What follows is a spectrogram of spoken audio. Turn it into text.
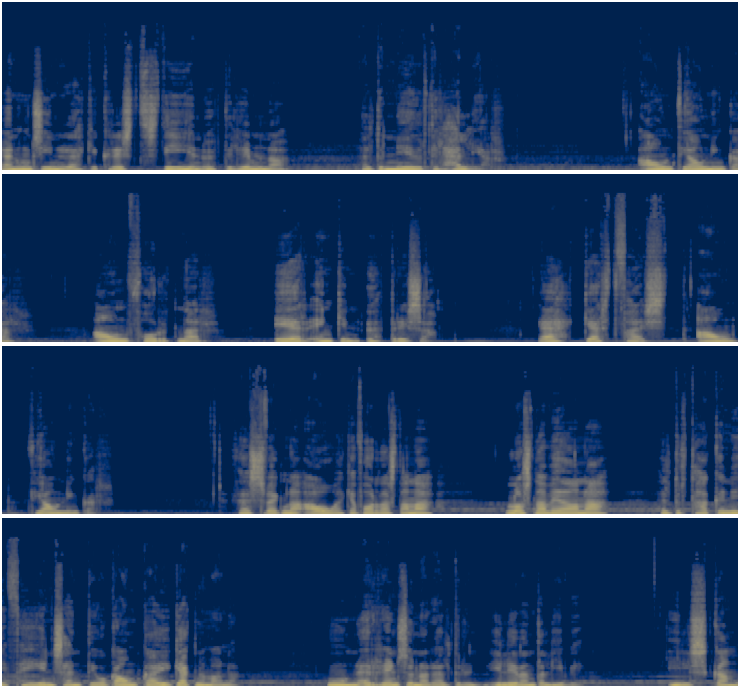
en hún sínir ekki krist stíin upp til himna, heldur niður til heljar. Án þjáningar, án fórnar, er engin upprýsa. Ekkert fæst án þjáningar. Þess vegna á ekki að forðast hana, losna við hana, heldur taka henni feginsendi og ganga í gegnum hana. Hún er hreinsunareldurinn í lifenda lífi. Ílskan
